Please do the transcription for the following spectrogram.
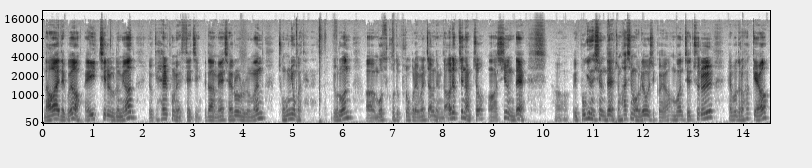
나와야 되고요. H를 누르면 이렇게 헬프 메시지 그 다음에 제로를 누르면 종료가 되는 요런 어, 모스 코드 프로그램을 짜면 됩니다. 어렵진 않죠. 어, 쉬운데 어, 보기는 쉬운데 좀 하시면 어려우실 거예요. 한번 제출을 해보도록 할게요.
